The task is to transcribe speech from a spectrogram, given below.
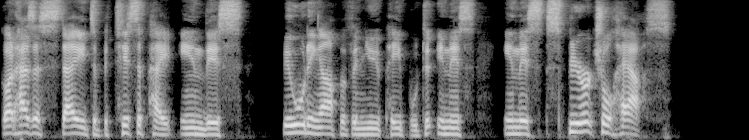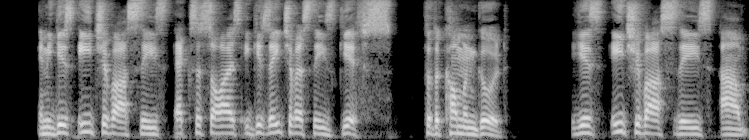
God has a stay to participate in this building up of a new people, to, in this, in this spiritual house. And he gives each of us these exercise. He gives each of us these gifts for the common good. He gives each of us these, um,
